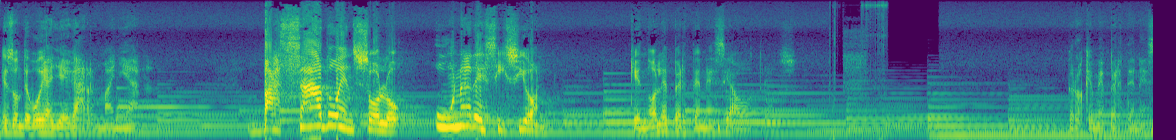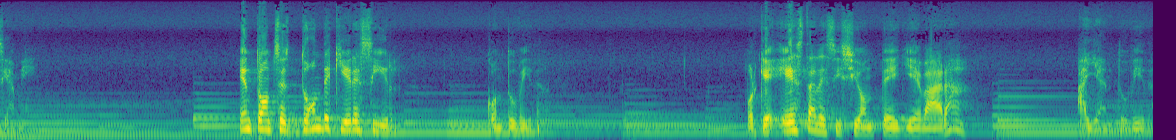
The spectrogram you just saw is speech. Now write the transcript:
es donde voy a llegar mañana? Basado en solo una decisión que no le pertenece a otros, pero que me pertenece a mí. Entonces, ¿dónde quieres ir con tu vida? Porque esta decisión te llevará allá en tu vida.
